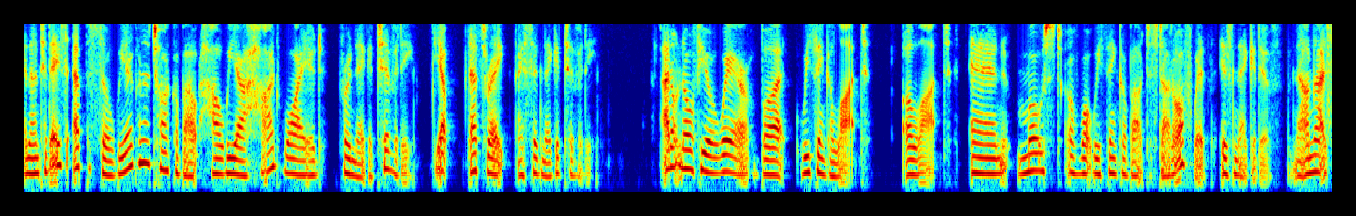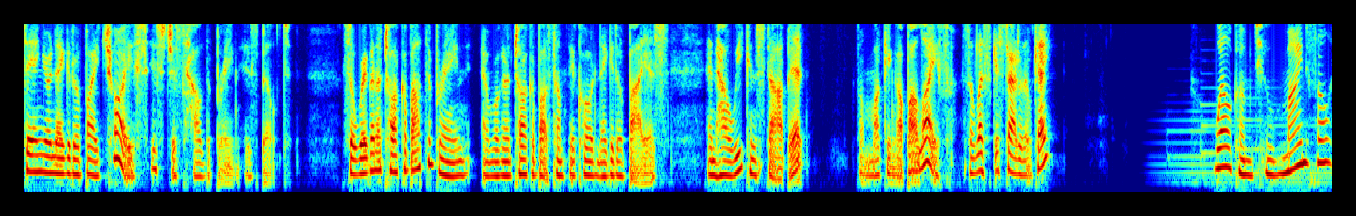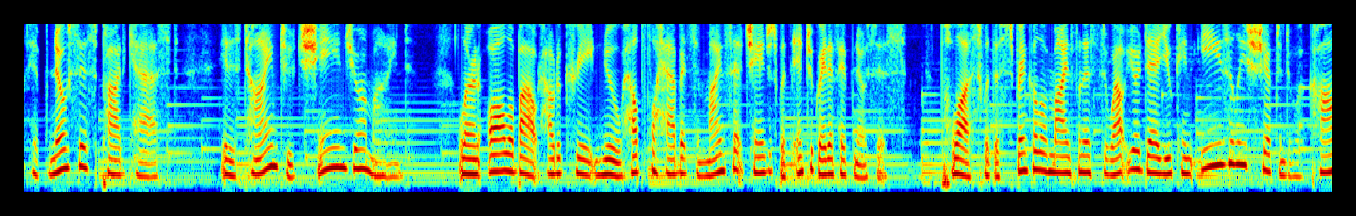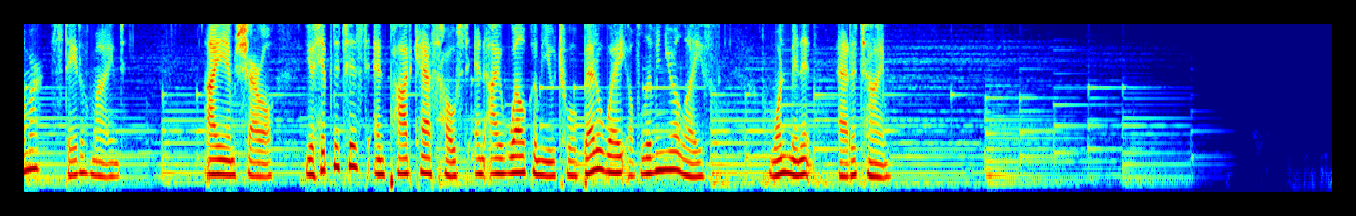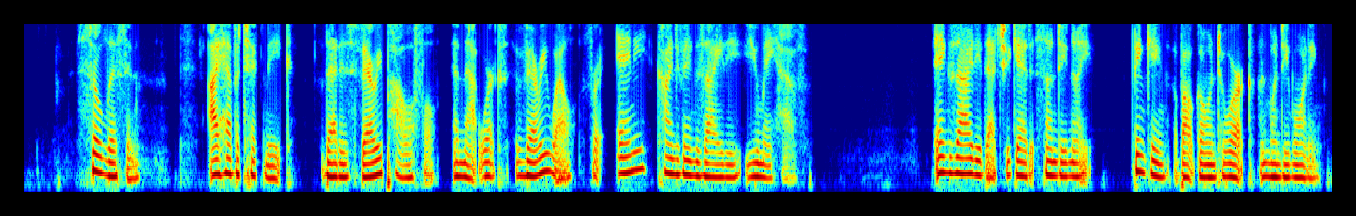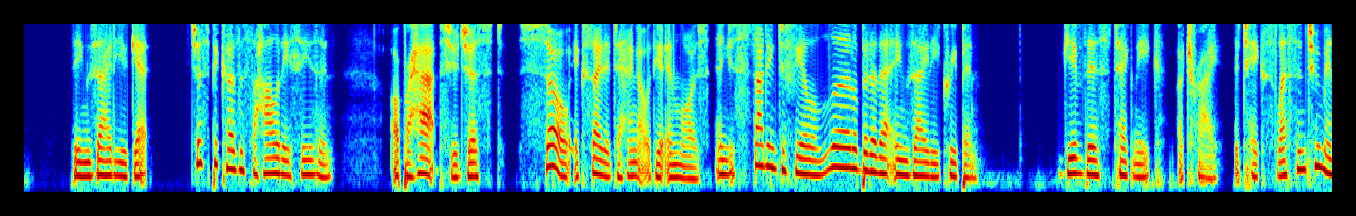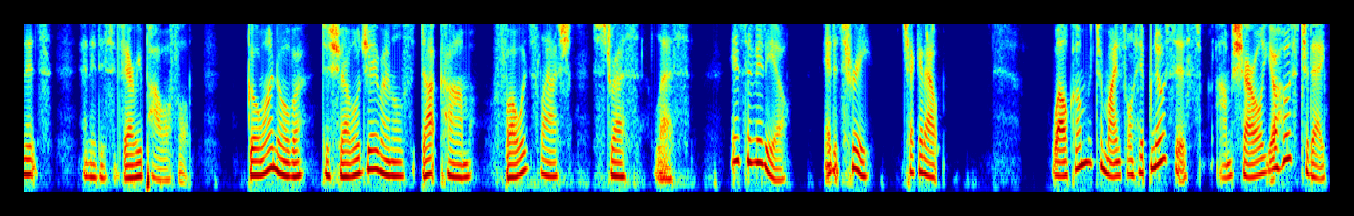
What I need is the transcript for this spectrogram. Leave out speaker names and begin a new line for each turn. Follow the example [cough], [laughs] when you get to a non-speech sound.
And on today's episode, we are going to talk about how we are hardwired for negativity. Yep, that's right. I said negativity. I don't know if you're aware, but we think a lot, a lot. And most of what we think about to start off with is negative. Now, I'm not saying you're negative by choice, it's just how the brain is built. So, we're going to talk about the brain and we're going to talk about something called negative bias and how we can stop it from mucking up our life. So, let's get started, okay? Welcome to Mindful Hypnosis Podcast. It is time to change your mind. Learn all about how to create new helpful habits and mindset changes with integrative hypnosis. Plus, with a sprinkle of mindfulness throughout your day, you can easily shift into a calmer state of mind. I am Cheryl, your hypnotist and podcast host, and I welcome you to a better way of living your life, one minute at a time. So, listen, I have a technique that is very powerful and that works very well for any kind of anxiety you may have. Anxiety that you get at Sunday night, thinking about going to work on Monday morning. The anxiety you get just because it's the holiday season, or perhaps you're just so excited to hang out with your in laws and you're starting to feel a little bit of that anxiety creep in give this technique a try. It takes less than two minutes and it is very powerful. Go on over to CherylJReynolds.com forward slash stress less. It's a video and it's free. Check it out. Welcome to Mindful Hypnosis. I'm Cheryl, your host today.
